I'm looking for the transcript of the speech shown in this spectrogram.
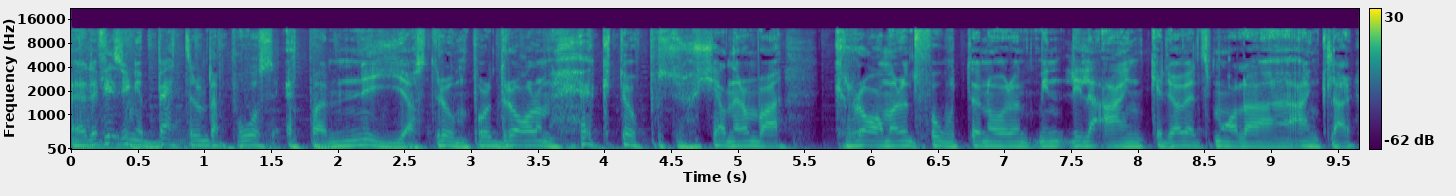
Eh, Det finns ju inget bättre än att ta på sig ett par nya strumpor och dra dem högt upp och så känner de bara krama runt foten och runt min lilla ankel. Jag har väldigt smala anklar.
